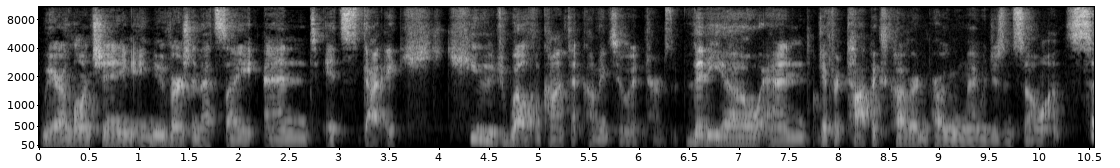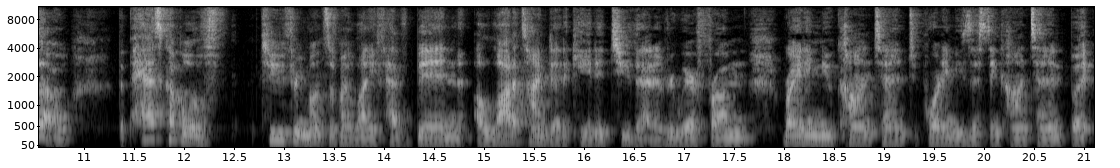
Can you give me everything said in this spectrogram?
we are launching a new version of that site and it's got a huge wealth of content coming to it in terms of video and different topics covered in programming languages and so on. So the past couple of two, three months of my life have been a lot of time dedicated to that, everywhere from writing new content to porting existing content, but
